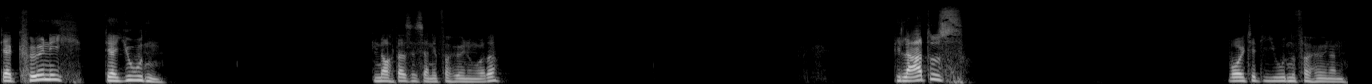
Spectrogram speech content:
der König der Juden. Und auch das ist eine Verhöhnung, oder? Pilatus wollte die Juden verhöhnen.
